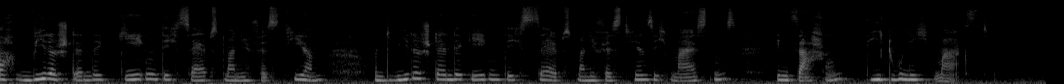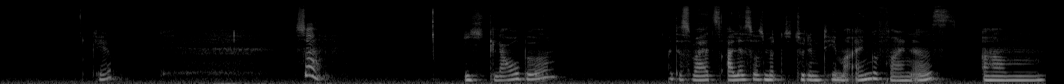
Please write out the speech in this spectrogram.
auch Widerstände gegen dich selbst manifestieren. Und Widerstände gegen dich selbst manifestieren sich meistens in Sachen, die du nicht magst. Okay? So. Ich glaube, das war jetzt alles, was mir zu dem Thema eingefallen ist. Ähm,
